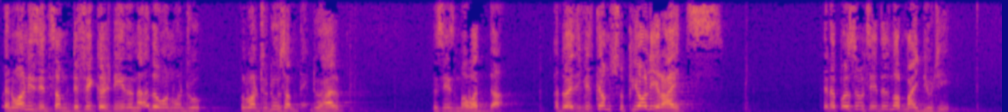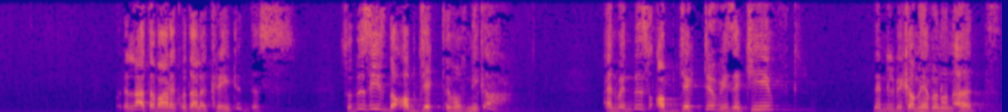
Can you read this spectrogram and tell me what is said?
When one is in some difficulty, then the other one want to, will want to do something to help. This is mawadda. Otherwise, if it comes to purely rights, then a person will say, This is not my duty. But Allah Ta'ala created this. So, this is the objective of nikah. And when this objective is achieved, then it will become heaven on earth.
